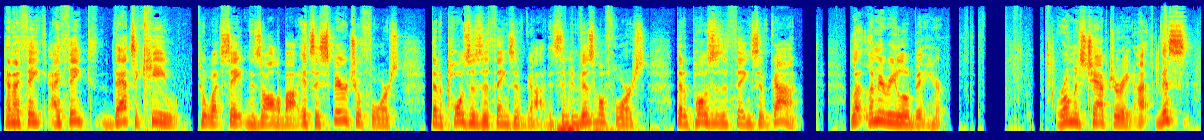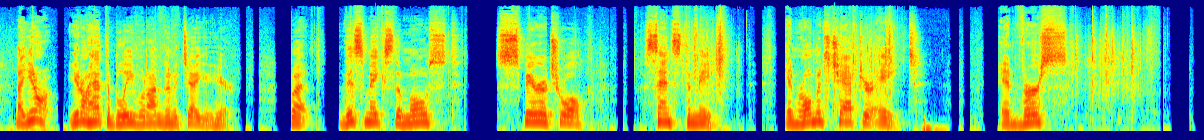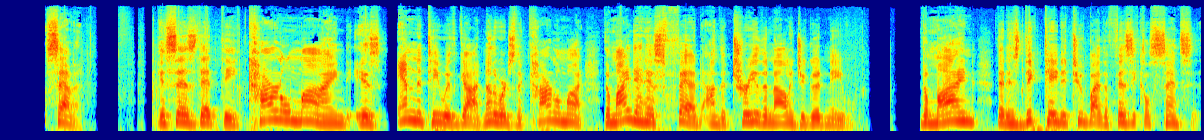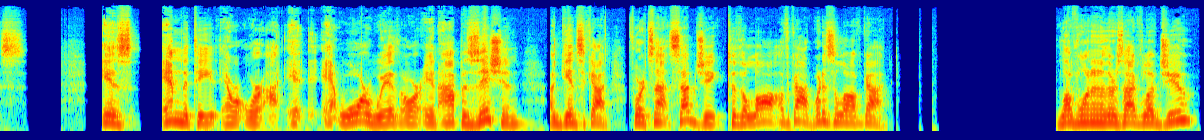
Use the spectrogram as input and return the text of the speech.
And I think I think that's a key to what Satan is all about. It's a spiritual force that opposes the things of God. It's an invisible force that opposes the things of God. Let, let me read a little bit here. Romans chapter 8. I, this now you don't you don't have to believe what I'm going to tell you here. But this makes the most spiritual sense to me. In Romans chapter 8 and verse 7 it says that the carnal mind is enmity with God. In other words, the carnal mind, the mind that has fed on the tree of the knowledge of good and evil, the mind that is dictated to by the physical senses, is enmity or, or uh, at war with or in opposition against God, for it's not subject to the law of God. What is the law of God? Love one another as I've loved you,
